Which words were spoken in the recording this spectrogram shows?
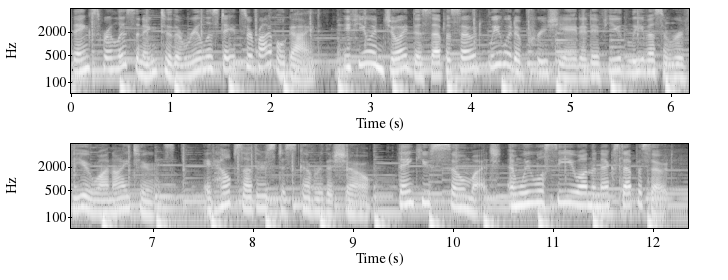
Thanks for listening to the Real Estate Survival Guide. If you enjoyed this episode, we would appreciate it if you'd leave us a review on iTunes. It helps others discover the show. Thank you so much, and we will see you on the next episode.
